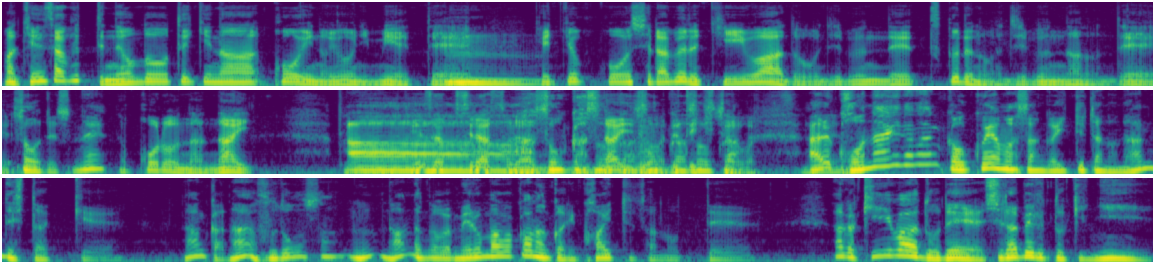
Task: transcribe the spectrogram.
まあ、検索って能動的な行為のように見えて、うん。結局こう調べるキーワードを自分で作るのが自分なのでそうですね。コロナない検索すればそれはない情報が出てきちゃうわけです、ね、あれ、この間なんか奥山さんが言ってたの、何でしたっけ？なんかな、不動産？ん？なんだかメロマガかなんかに書いてたのって、なんかキーワードで調べるときに、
